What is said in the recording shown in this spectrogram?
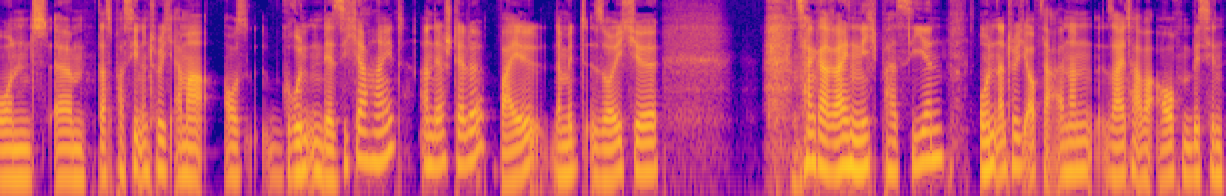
Und ähm, das passiert natürlich einmal aus Gründen der Sicherheit an der Stelle, weil damit solche Zankereien nicht passieren und natürlich auf der anderen Seite aber auch ein bisschen,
